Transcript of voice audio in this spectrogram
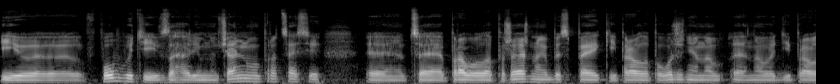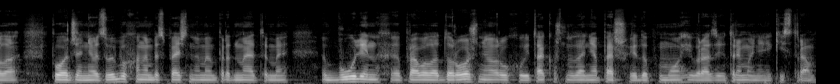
і е, в побуті, і взагалі в навчальному процесі. Е, Це правила пожежної безпеки, правила поводження на- е, на воді, правила поводження з вибухонебезпечними предметами, булінг, правила дорожнього руху і також надання першої допомоги в разі отримання якихось травм.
